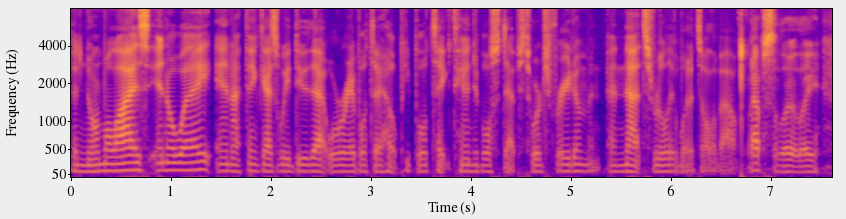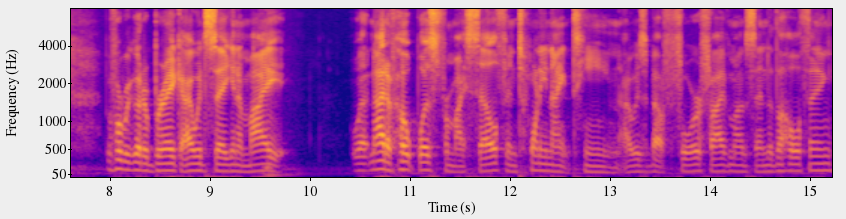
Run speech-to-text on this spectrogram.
to normalize in a way. And I think as we do that, we're able to help people take tangible steps towards freedom, and, and that's really what it's all about. Absolutely. Before we go to break, I would say, you know, my what Night of Hope was for myself in 2019. I was about four or five months into the whole thing.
